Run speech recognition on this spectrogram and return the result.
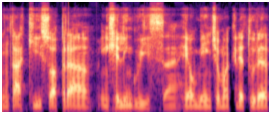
não tá aqui só pra encher linguiça. Realmente é uma criatura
